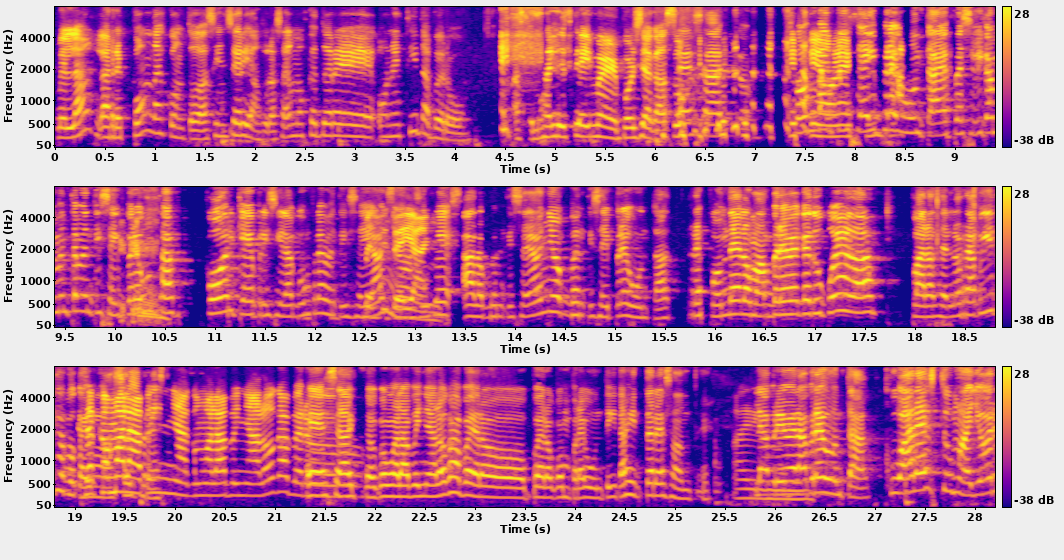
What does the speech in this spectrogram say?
¿verdad? Las respondas con toda sinceridad. Nosotras sabemos que tú eres honestita, pero hacemos el disclaimer por si acaso. Exacto. Son Qué 26 preguntas, específicamente 26 preguntas, porque Priscila cumple 26, 26 años. Así años. que a los 26 años, 26 preguntas. Responde lo más breve que tú puedas para hacerlo rapidito, porque hay es como más la piña, como la piña loca, pero. Exacto, como la piña loca, pero, pero con preguntitas interesantes. Ay, La primera pregunta, ¿cuál es tu mayor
